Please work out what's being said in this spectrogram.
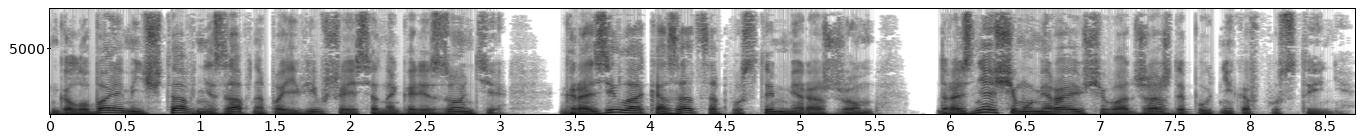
Голубая мечта, внезапно появившаяся на горизонте, грозила оказаться пустым миражом, дразнящим умирающего от жажды путника в пустыне.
